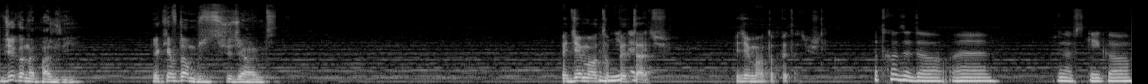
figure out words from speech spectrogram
Gdzie go napadli? Jak ja w domu siedziałem. Będziemy o to Nie pytać. Będziemy o to pytać już. Podchodzę do e, Żynowskiego.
